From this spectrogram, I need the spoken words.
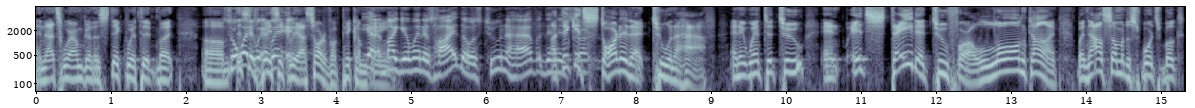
and that's where I'm going to stick with it. But um, so this what, is wait, basically wait, a sort of a pick 'em yeah, game. Yeah, might get win as high though as two and a half. I think it, start- it started at two and a half and it went to two, and it stayed at two for a long time. But now some of the sports books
